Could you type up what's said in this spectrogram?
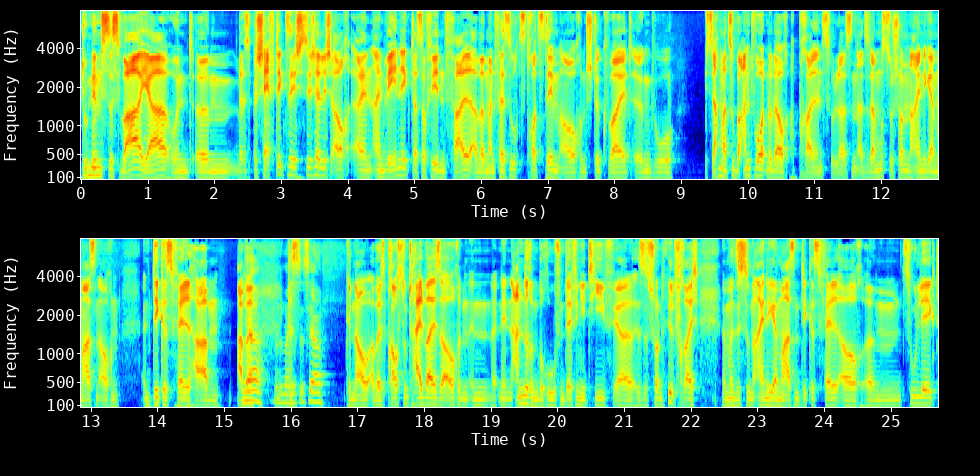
Du nimmst es wahr, ja, und ähm, es beschäftigt sich sicherlich auch ein, ein wenig, das auf jeden Fall, aber man versucht es trotzdem auch ein Stück weit irgendwo, ich sag mal, zu beantworten oder auch abprallen zu lassen. Also da musst du schon einigermaßen auch ein, ein dickes Fell haben. Aber ja, ich meine, das, das ist ja. Genau, aber das brauchst du teilweise auch in, in, in anderen Berufen, definitiv. Ja, es ist schon hilfreich, wenn man sich so ein einigermaßen dickes Fell auch ähm, zulegt.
